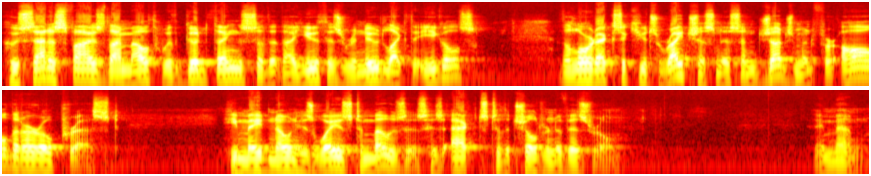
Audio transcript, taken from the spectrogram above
who satisfies thy mouth with good things so that thy youth is renewed like the eagles. The Lord executes righteousness and judgment for all that are oppressed. He made known his ways to Moses, his acts to the children of Israel. Amen.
